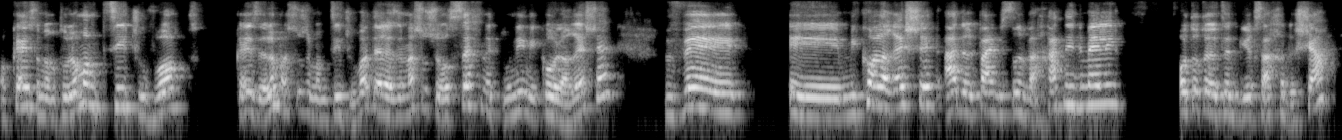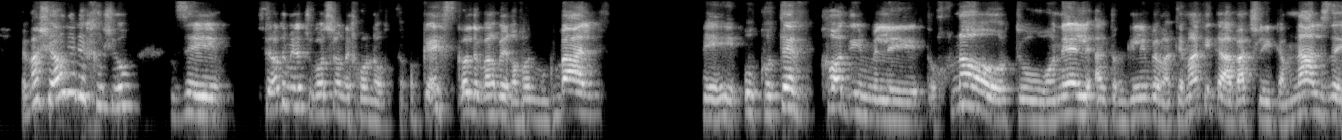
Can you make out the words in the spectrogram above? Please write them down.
אוקיי? זאת אומרת, הוא לא ממציא תשובות, אוקיי? זה לא משהו שממציא תשובות, אלא זה משהו שאוסף נתונים מכל הרשת, ומכל אה, הרשת עד 2021 נדמה לי, אוטוטו יוצאת גרסה חדשה, ומה שעוד יותר חשוב זה שלא תמיד התשובות שלו נכונות, אוקיי? אז כל דבר בערבון מוגבל, אה, הוא כותב קודים לתוכנות, הוא עונה על תרגילים במתמטיקה, הבת שלי התאמנה על זה,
